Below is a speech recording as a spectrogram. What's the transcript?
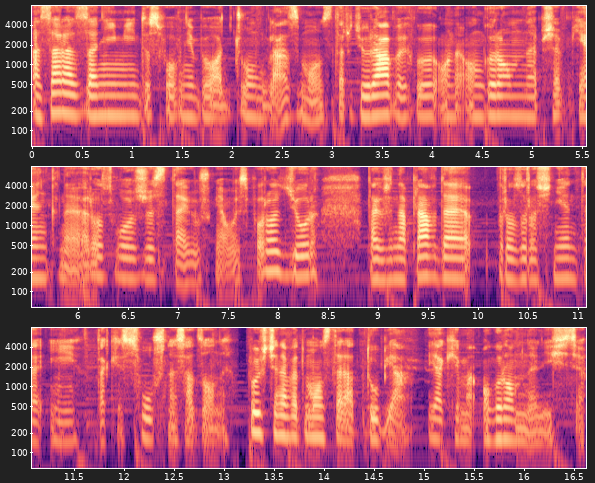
A zaraz za nimi dosłownie była dżungla z monster dziurawych. Były one ogromne, przepiękne, rozłożyste, już miały sporo dziur, także naprawdę rozrośnięte i takie słuszne sadzony. Spójrzcie nawet monstera dubia, jakie ma ogromne liście.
